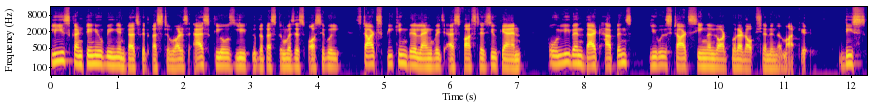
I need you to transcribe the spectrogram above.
please continue being in touch with customers as closely to the customers as possible. Start speaking their language as fast as you can. Only when that happens, you will start seeing a lot more adoption in the market. These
